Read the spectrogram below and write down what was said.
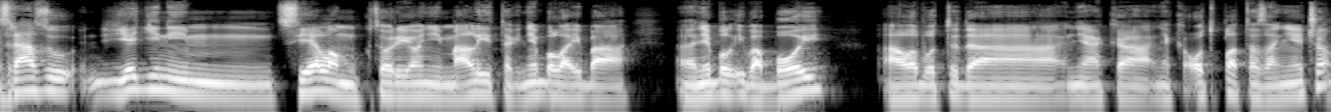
Zrazu jediným cieľom, ktorý oni mali, tak nebola iba, nebol iba boj, alebo teda nejaká, nejaká odplata za niečo.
